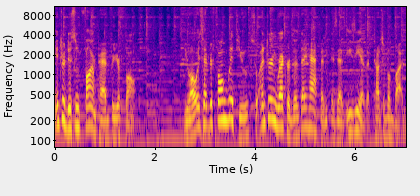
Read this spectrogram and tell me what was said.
Introducing FarmPad for your phone. You always have your phone with you, so entering records as they happen is as easy as a touch of a button.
